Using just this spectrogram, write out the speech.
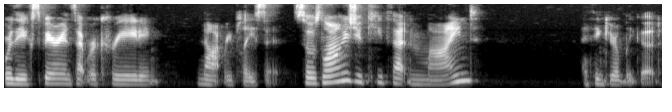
or the experience that we're creating, not replace it. So as long as you keep that in mind, I think you'll be good.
